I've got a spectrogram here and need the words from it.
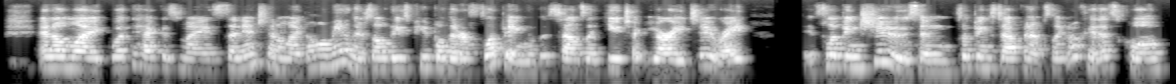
and I'm like, what the heck is my son into? And I'm like, oh man, there's all these people that are flipping. That sounds like you, t- Yari too, right? Flipping shoes and flipping stuff. And I was like, okay, that's cool.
